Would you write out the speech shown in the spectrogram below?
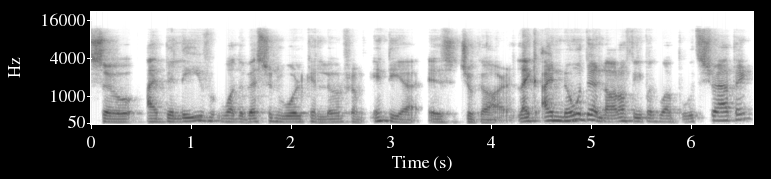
so I believe what the Western world can learn from India is jugaad. Like I know there are a lot of people who are bootstrapping,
